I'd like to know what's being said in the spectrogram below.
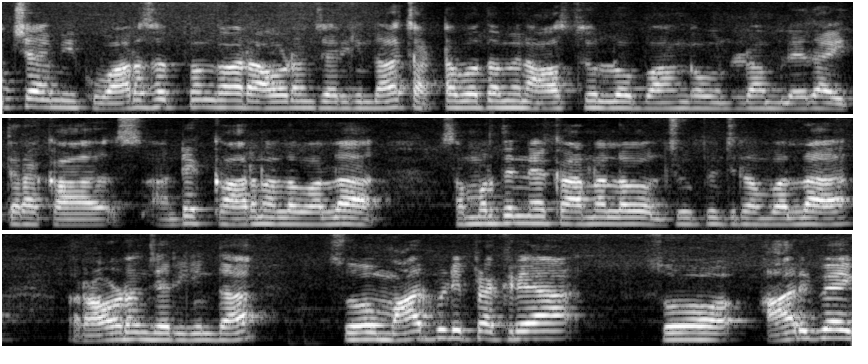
వచ్చాయి? మీకు వారసత్వంగా రావడం జరిగిందా? చట్టబద్ధమైన ఆస్తుల్లో భాగంగా ఉండడం లేదా ఇతర కా అంటే కారణాల వల్ల సమర్థనీయ కారణాల చూపించడం వల్ల రావడం జరిగిందా? సో మార్పిడి ప్రక్రియ సో ఆర్బీఐ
